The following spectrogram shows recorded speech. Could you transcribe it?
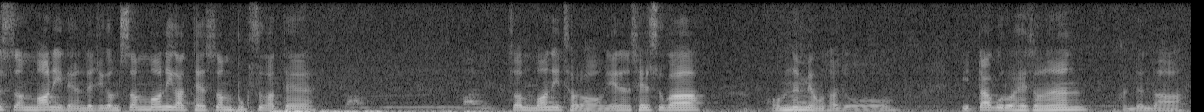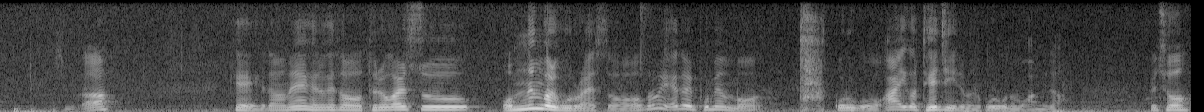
some money 되는데 지금 some money 같아, some books 같아, some money처럼 얘는 셀 수가 없는 명사죠. 이따구로 해서는 안 된다. 됐습니까? 오케이. 그 다음에 계속해서 들어갈 수 없는 걸 고르라 했어. 그러면 얘들 보면 뭐, 탁 고르고, 아, 이거 되지. 이러면서 고르고 넘어갑니다. 그렇죠?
